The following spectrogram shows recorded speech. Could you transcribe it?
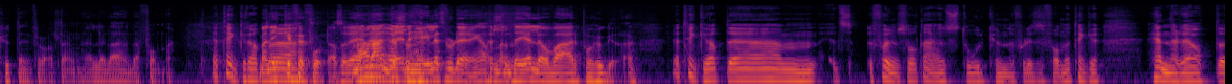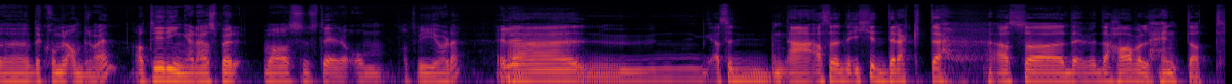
kutter den forvalteren eller det, det fondet. At, Men ikke øh, for fort. altså Det, Nei, nei, det, er en helhetsvurdering, altså, men det gjelder å være på hugget der. Jeg tenker at eh, Formuesforvalteren er jo en stor kunde for disse fondene. Jeg tenker, Hender det at eh, det kommer andre veien? At de ringer deg og spør hva syns dere om at vi gjør det? Eller? Eh, altså, nei, altså ikke direkte. Altså, det, det har vel hendt at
